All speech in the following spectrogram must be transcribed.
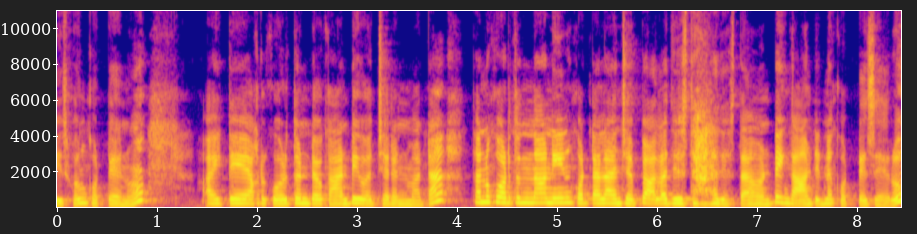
తీసుకొని కొట్టాను. అయితే అక్కడ కొడుతుంటే ఒక ఆంటీ వచ్చారనమాట తను కొడుతుందా నేను కొట్టాలా అని చెప్పి ఆలోచిస్తా ఆలోచిస్తా ఉంటే ఇంకా ఆంటీనే కొట్టేశారు.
